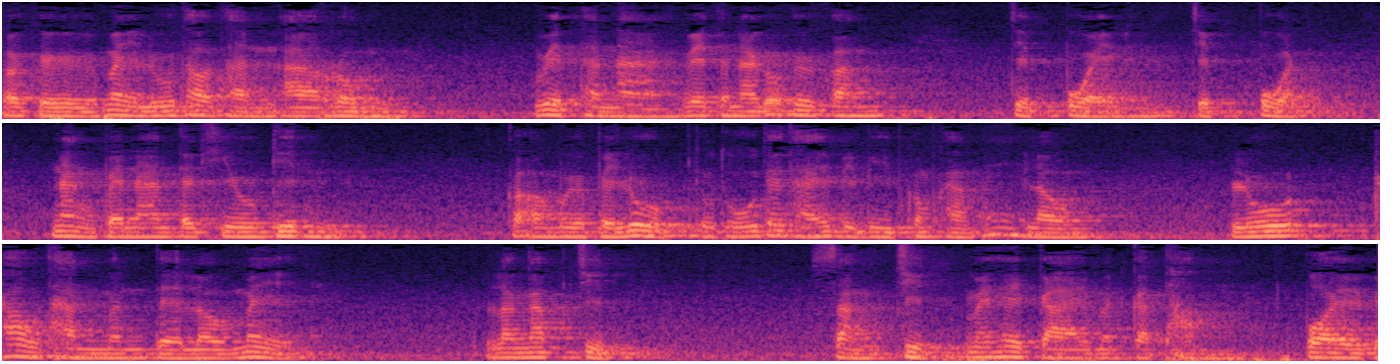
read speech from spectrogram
ก็คือไม่รู้เท่าทันอารมณ์ เวทนา เวทนาก็คือความเจ็บป่วยนะเจ็บปวด นั่งไปนานตะคิวกิน ก็เอามือไปลูบถูๆไถๆบีบๆคำๆให้เรารู้เท่าทันมันแต่เราไม่ระงับจิต สั่งจิตไม่ให้กายมันกระทำปล่อยไป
